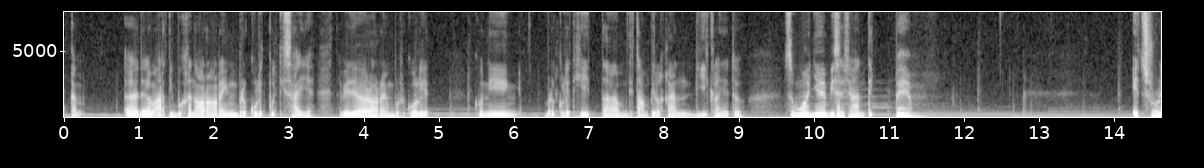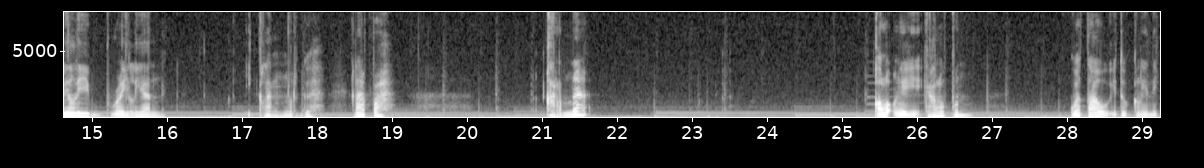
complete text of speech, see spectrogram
Bukan uh, dalam arti bukan orang-orang yang berkulit putih saja tapi ada orang-orang yang berkulit kuning berkulit hitam ditampilkan di iklan itu semuanya bisa cantik. Bam. It's really brilliant iklan menurut gue kenapa? Karena kalau nggak kalaupun gue tahu itu klinik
